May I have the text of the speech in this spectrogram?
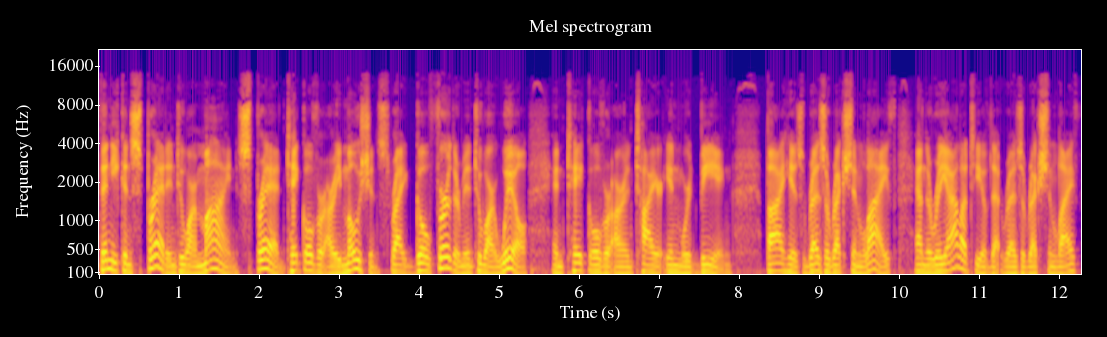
then he can spread into our mind, spread, take over our emotions, right? Go further into our will and take over our entire inward being by his resurrection life. And the reality of that resurrection life,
